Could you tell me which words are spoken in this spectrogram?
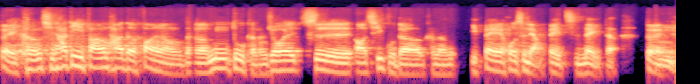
对，可能其他地方它的放养的密度可能就会是呃七股的可能一倍或是两倍之类的。对，嗯、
